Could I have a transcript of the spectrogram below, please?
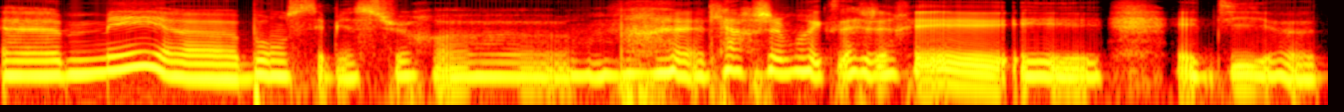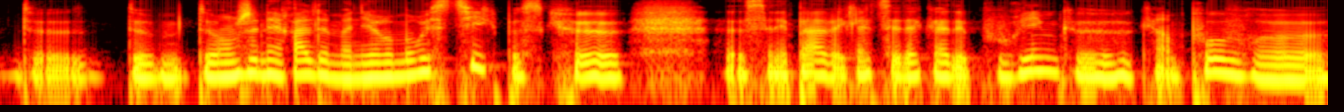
Euh, mais euh, bon, c'est bien sûr euh, largement exagéré et, dit de, en général de manière humoristique parce que ce n'est pas avec la tzedaka de Purim qu'un pauvre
